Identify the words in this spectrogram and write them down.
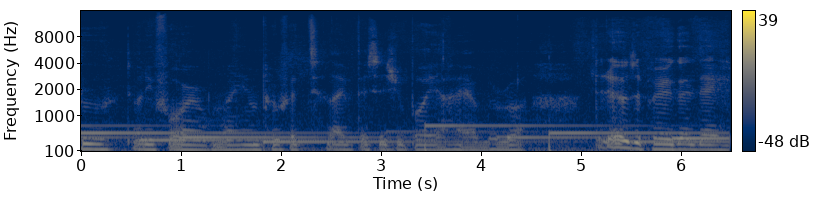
224 of my imperfect life. This is your boy Ahaya Barua. Today was a pretty good day.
